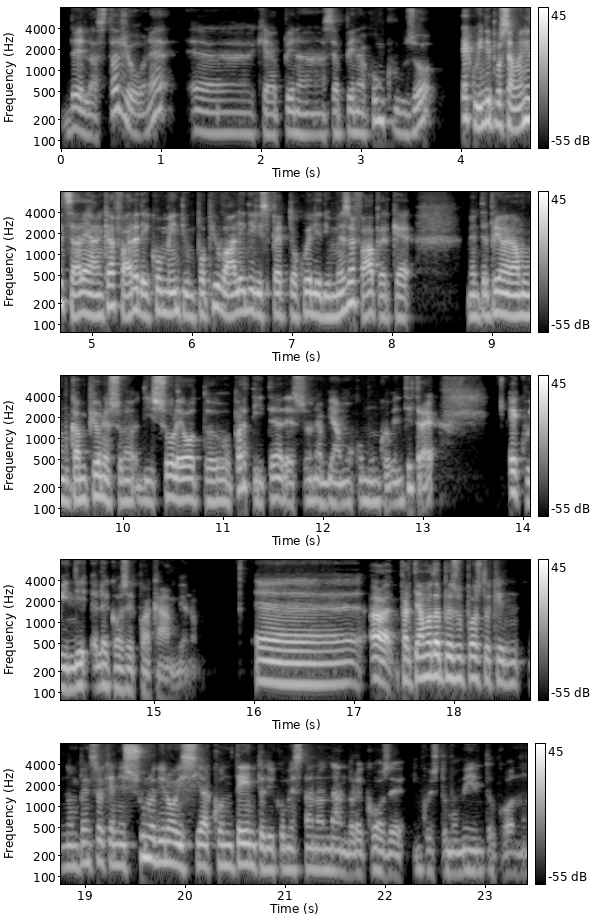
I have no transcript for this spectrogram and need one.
della stagione eh, che è appena, si è appena concluso e quindi possiamo iniziare anche a fare dei commenti un po' più validi rispetto a quelli di un mese fa perché mentre prima avevamo un campione di sole 8 partite, adesso ne abbiamo comunque 23 e quindi le cose qua cambiano. Eh, allora, partiamo dal presupposto che non penso che nessuno di noi sia contento di come stanno andando le cose in questo momento con,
